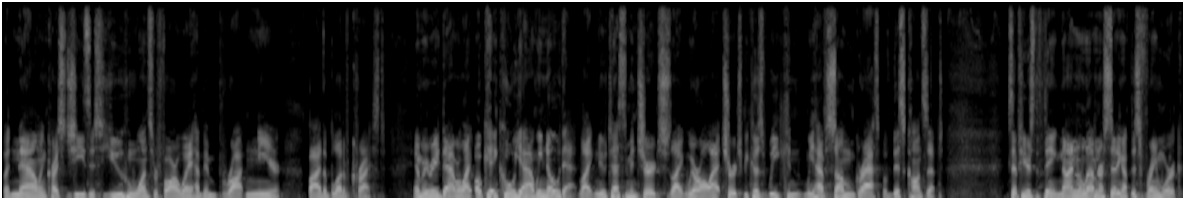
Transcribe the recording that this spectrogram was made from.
But now in Christ Jesus, you who once were far away have been brought near by the blood of Christ. And we read that, we're like, okay, cool, yeah, we know that. Like New Testament church, like we're all at church because we can we have some grasp of this concept. Except here's the thing: nine and eleven are setting up this framework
